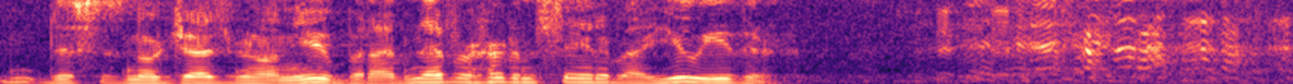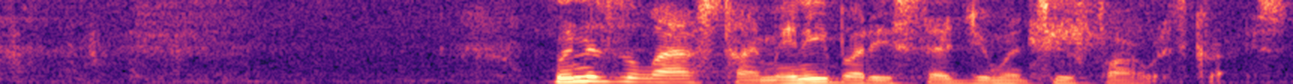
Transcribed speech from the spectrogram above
this is no judgment on you, but I've never heard him say it about you either. when is the last time anybody said you went too far with Christ?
